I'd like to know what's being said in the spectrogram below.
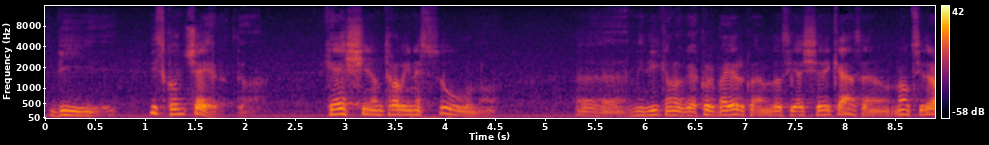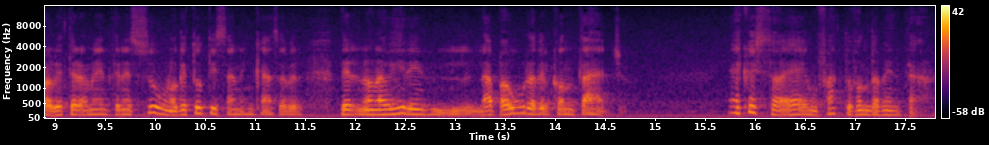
di, di sconcerto, che esci non trovi nessuno, eh, mi dicono che a Courmayeur quando si esce di casa non, non, si trova letteralmente nessuno, che tutti stanno in casa per, per non avere il, la paura del contagio. E questo è un fatto fondamentale.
